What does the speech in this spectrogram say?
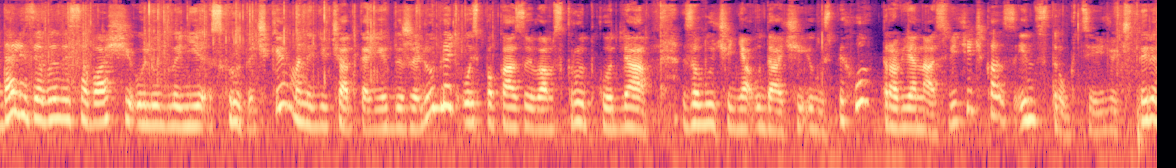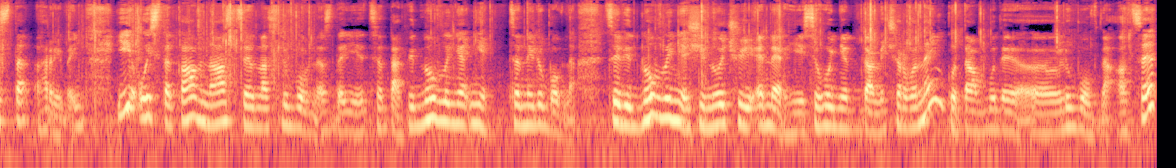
Далі з'явилися ваші улюблені скруточки. У мене дівчатка їх дуже люблять. Ось показую вам скрутку для залучення удачі і успіху. Трав'яна свічечка з інструкцією 400 гривень. І ось така в нас це в нас любовна здається. Так, відновлення. Ні, це не любовна, це відновлення жіночої енергії. Сьогодні додам і червоненьку, там буде е, любовна, а це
